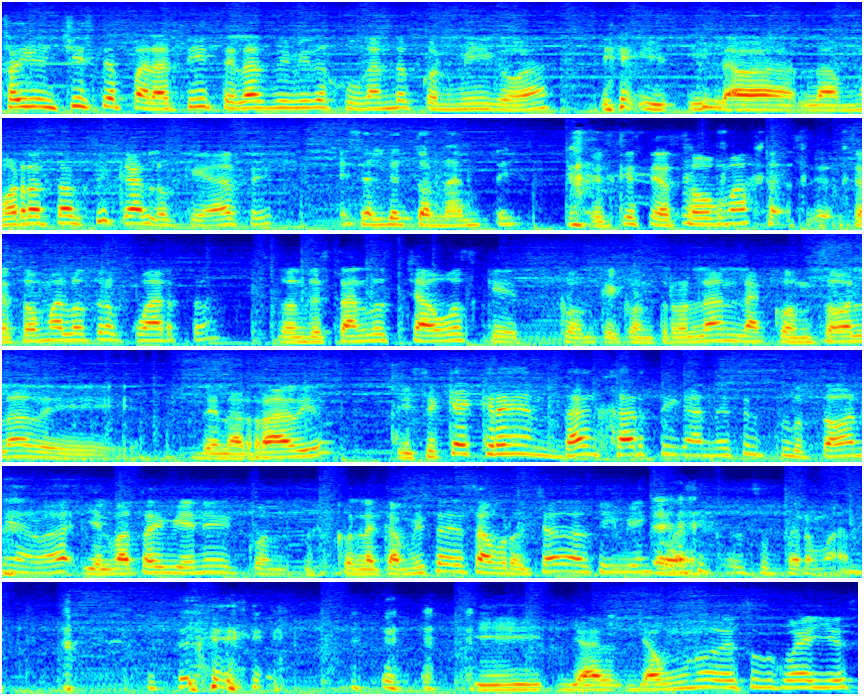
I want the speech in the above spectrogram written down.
soy un chiste para ti, te la has vivido jugando conmigo, ¿ah? Y, y la, la morra tóxica lo que hace Es el detonante. Es que se asoma, se, se asoma al otro cuarto donde están los chavos que, con, que controlan la consola de, de la radio. Y dice, ¿qué creen? Dan Hartigan es el Plutonian, ¿verdad? Y el vato ahí viene con, con la camisa desabrochada, así bien clásico de Superman. y ya, ya uno de esos güeyes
